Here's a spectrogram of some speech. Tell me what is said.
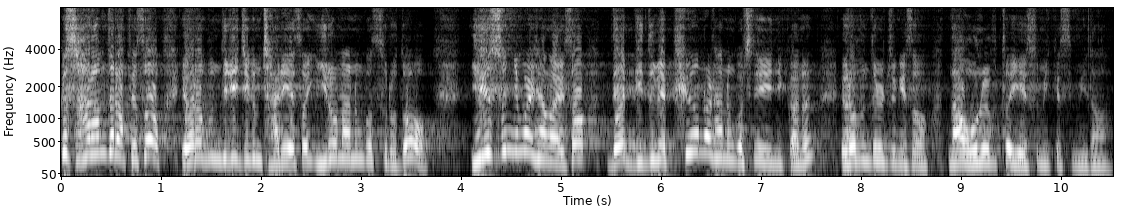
그 사람들 앞에서 여러분들이 지금 자리에서 일어나는 것으로도 예수님을 향하여서 내 믿음의 표현을 하는 것이니까는 여러분들 중에서 나 오늘부터 예수 믿겠습니다.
